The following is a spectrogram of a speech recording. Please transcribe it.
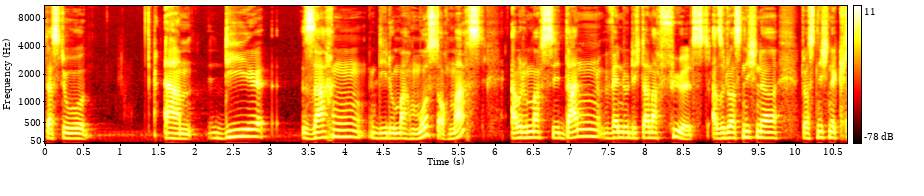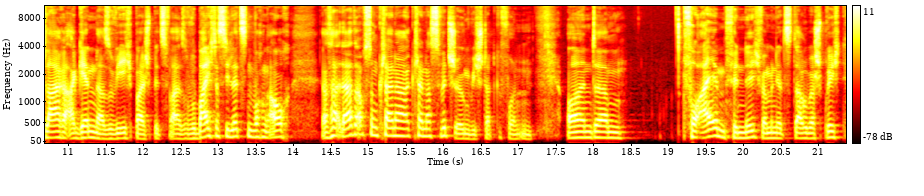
dass du ähm, die Sachen, die du machen musst, auch machst, aber du machst sie dann, wenn du dich danach fühlst. Also du hast nicht eine, du hast nicht eine klare Agenda, so wie ich beispielsweise. Wobei ich das die letzten Wochen auch, das hat, da hat auch so ein kleiner, kleiner Switch irgendwie stattgefunden. Und ähm, vor allem finde ich, wenn man jetzt darüber spricht,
